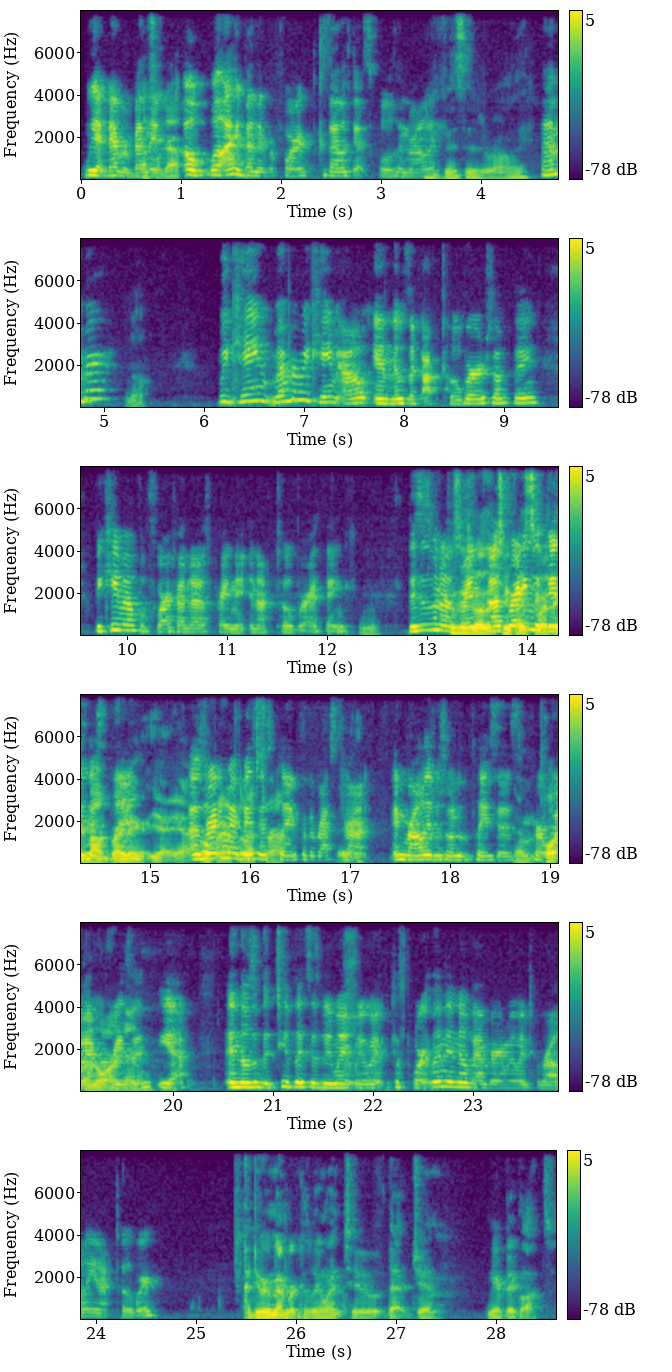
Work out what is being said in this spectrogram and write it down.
We had never been I there. forgot. Oh well, I had been there before because I looked at schools in Raleigh. visited Raleigh. Remember? No. We came. Remember we came out and it was like October or something. We came out before I found out I was pregnant in October. I think. Hmm. This is when I was writing. I was writing the business about plan. writing. Yeah, yeah. I was Opening writing my business restaurant. plan for the restaurant, and Raleigh was one of the places And for Portland, whatever Oregon. reason. Yeah, and those are the two places we went. We went to Portland in November, and we went to Raleigh in October. I do remember because we went to that gym near Big Lots.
